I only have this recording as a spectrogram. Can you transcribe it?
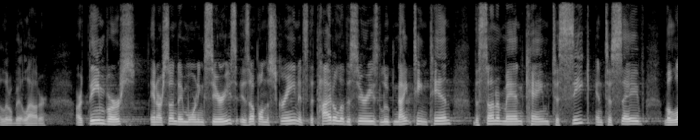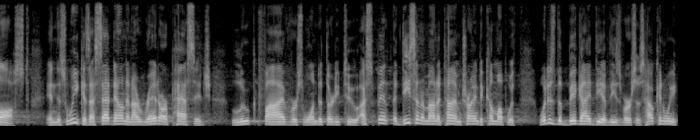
a little bit louder. Our theme verse in our Sunday morning series is up on the screen. It's the title of the series, Luke 19:10. The Son of Man came to seek and to save the lost. And this week, as I sat down and I read our passage, Luke 5, verse 1 to 32, I spent a decent amount of time trying to come up with what is the big idea of these verses? How can we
